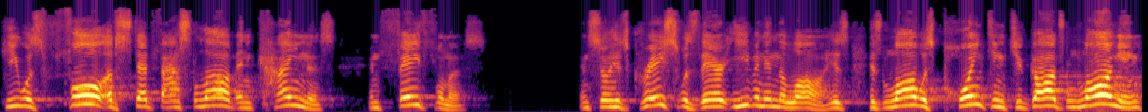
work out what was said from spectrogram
He was full of steadfast love and kindness and faithfulness. And so his grace was there even in the law. His, his law was pointing to God's longing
